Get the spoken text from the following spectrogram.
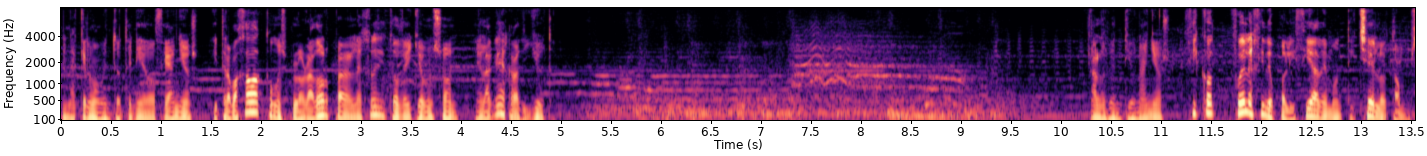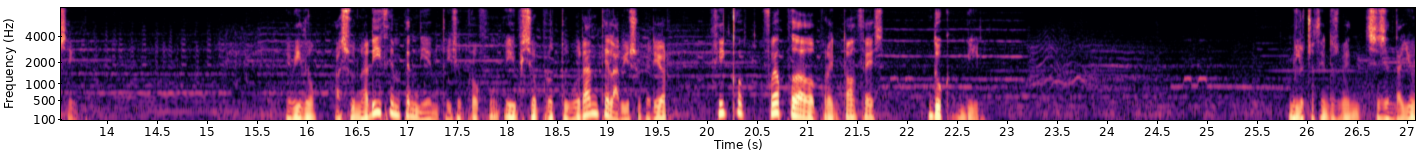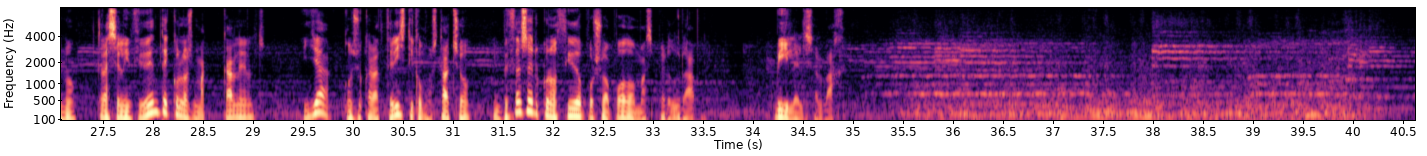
En aquel momento tenía 12 años y trabajaba como explorador para el ejército de Johnson en la guerra de Utah. A los 21 años, Hickok fue elegido policía de Monticello Township. Debido a su nariz en pendiente y su, protuberante labio superior, Hickok fue apodado por entonces Duke Bill. 1861, tras el incidente con los McCannels, y ya con su característico mostacho empezó a ser conocido por su apodo más perdurable, Bill el Salvaje.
